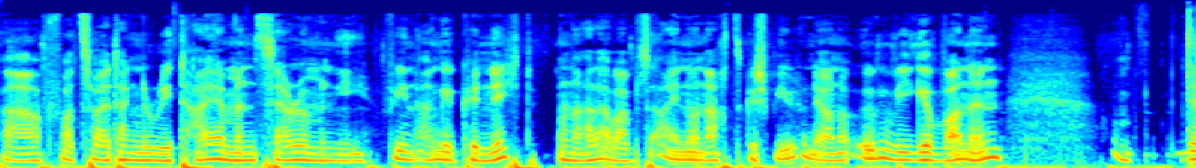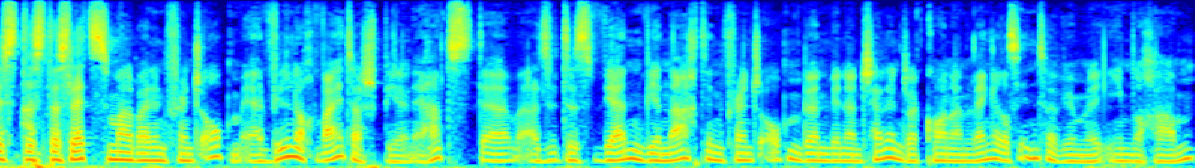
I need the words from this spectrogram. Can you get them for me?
war vor zwei Tagen eine Retirement Ceremony für ihn angekündigt und hat aber bis 1 Uhr nachts gespielt und ja auch noch irgendwie gewonnen. Das, das, das letzte Mal bei den French Open. Er will noch weiterspielen. Er hat, also das werden wir nach den French Open, werden wir in der Challenger Corner ein längeres Interview mit ihm noch haben.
